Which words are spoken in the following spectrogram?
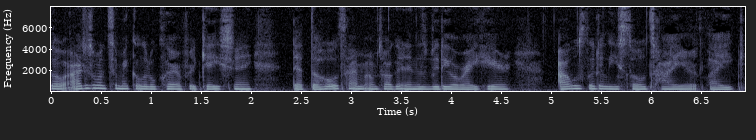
So I just wanted to make a little clarification that the whole time I'm talking in this video right here, I was literally so tired. Like,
